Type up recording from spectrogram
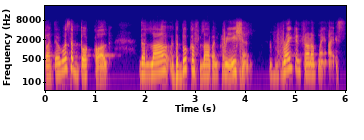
but there was a book called the love, the Book of Love and Creation, right in front of my eyes.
